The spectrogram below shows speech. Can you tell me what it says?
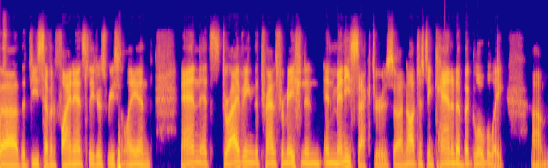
uh, the G7 finance leaders recently, and and it's driving the transformation in in many sectors, uh, not just in Canada but globally. Um,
